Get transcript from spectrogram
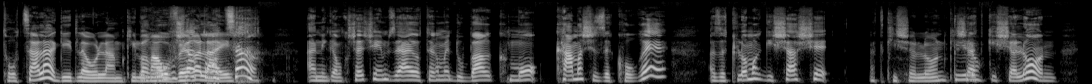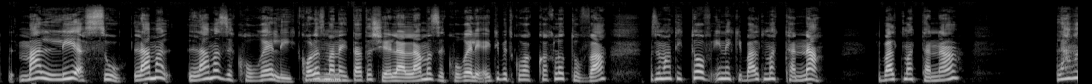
את רוצה להגיד לעולם, כאילו, מה עובר עלייך. ברור שאת רוצה. אני גם חושבת שאם זה היה יותר מדובר כמו כמה שזה קורה, אז את לא מרגישה ש... את כישלון, כאילו? שאת כישלון. מה לי עשו? למה, למה זה קורה לי? כל הזמן Mm. הייתה את השאלה, למה זה קורה לי? הייתי בתקופה כל כך לא טובה, אז אמרתי, טוב, הנה, קיבלת מתנה. קיבלת מתנה, למה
